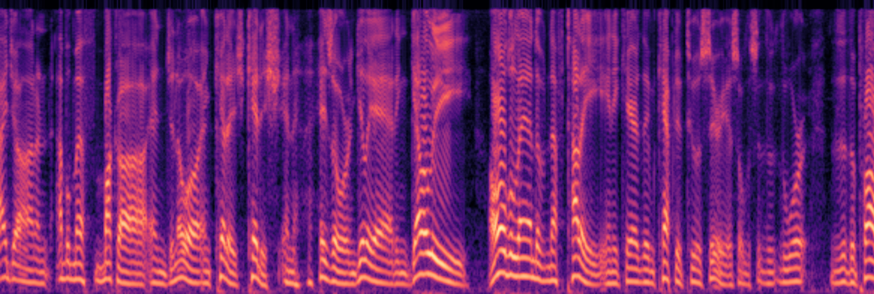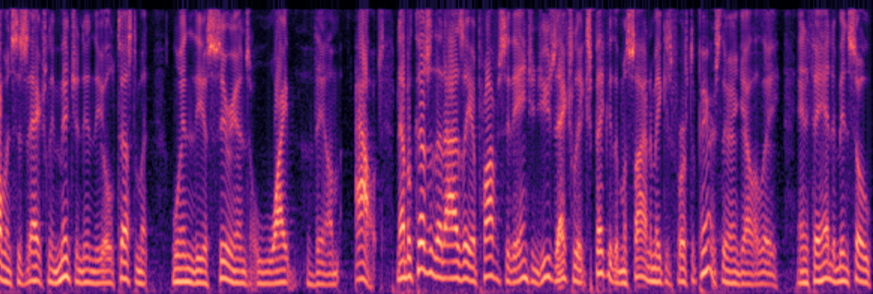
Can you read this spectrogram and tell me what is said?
Ijon and Abelmeth and Janoah and Kedesh, Kedesh and Hazor and Gilead and Galilee all the land of Naphtali, and he carried them captive to Assyria. So the the, the, the, the province is actually mentioned in the Old Testament when the Assyrians wiped them out. Now, because of that Isaiah prophecy, the ancient Jews actually expected the Messiah to make his first appearance there in Galilee. And if they hadn't been so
